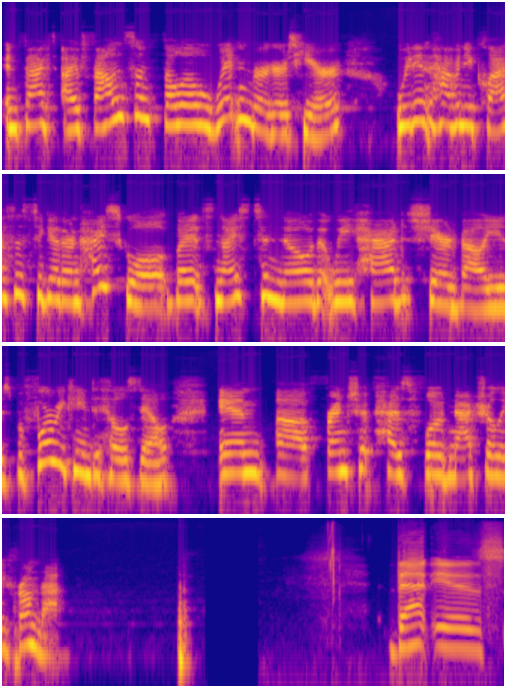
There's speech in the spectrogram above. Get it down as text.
In fact, I found some fellow Wittenbergers here. We didn't have any classes together in high school, but it's nice to know that we had shared values before we came to Hillsdale, and uh, friendship has flowed naturally from that. That is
